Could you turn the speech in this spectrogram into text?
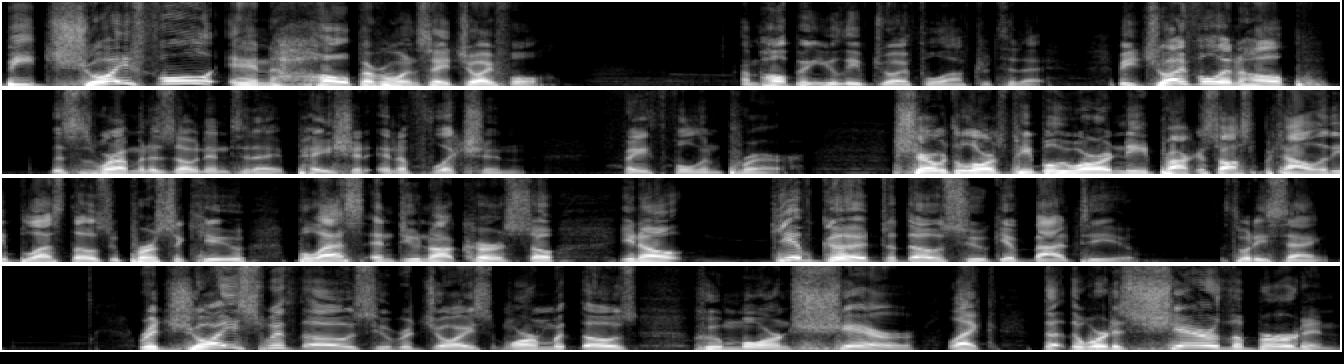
be joyful in hope everyone say joyful i'm hoping you leave joyful after today be joyful in hope this is where i'm going to zone in today patient in affliction faithful in prayer Share with the Lord's people who are in need. Practice hospitality. Bless those who persecute. Bless and do not curse. So, you know, give good to those who give bad to you. That's what he's saying. Rejoice with those who rejoice. Mourn with those who mourn. Share. Like the, the word is share the burden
